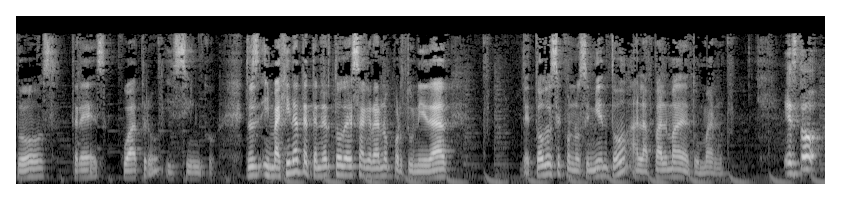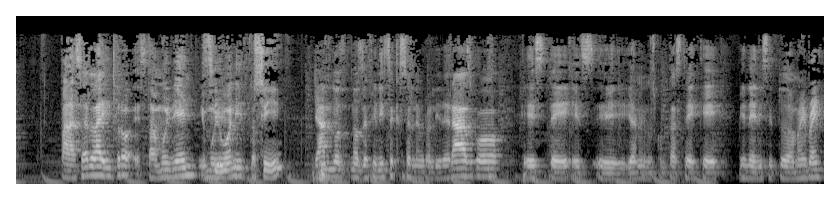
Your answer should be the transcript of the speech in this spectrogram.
2, 3, 4 y 5. Entonces, imagínate tener toda esa gran oportunidad de todo ese conocimiento a la palma de tu mano. Esto, para hacer la intro, está muy bien y muy Sí, bonito. Sí. Ya nos, nos definiste que es el neuroliderazgo, este, es, eh, ya nos contaste que viene del Instituto My Brain.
